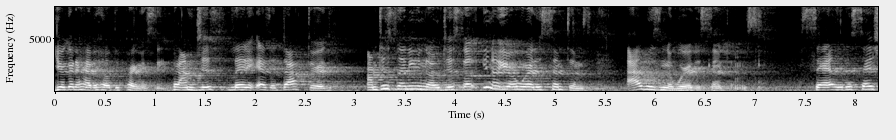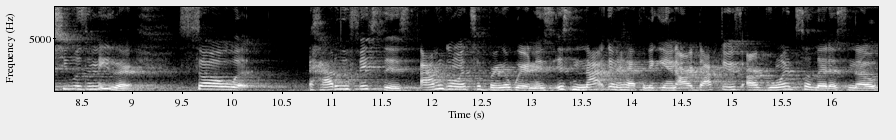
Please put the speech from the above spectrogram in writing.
You're gonna have a healthy pregnancy. But I'm just letting, as a doctor, I'm just letting you know, just so you know, you're aware of the symptoms. I wasn't aware of the symptoms. Sadly to say, she wasn't either. So, how do we fix this? I'm going to bring awareness. It's not gonna happen again. Our doctors are going to let us know.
